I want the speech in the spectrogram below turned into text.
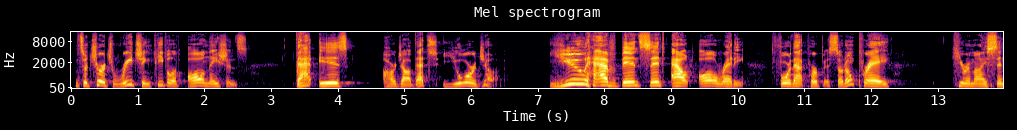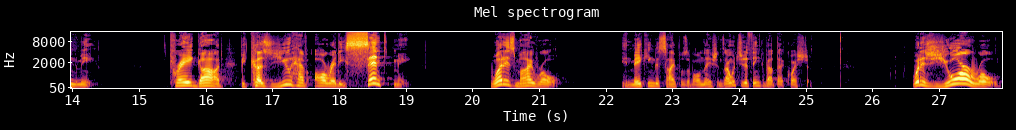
And so, church, reaching people of all nations, that is our job. That's your job. You have been sent out already for that purpose. So don't pray, Here am I, send me. Pray, God, because you have already sent me. What is my role in making disciples of all nations? I want you to think about that question. What is your role?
